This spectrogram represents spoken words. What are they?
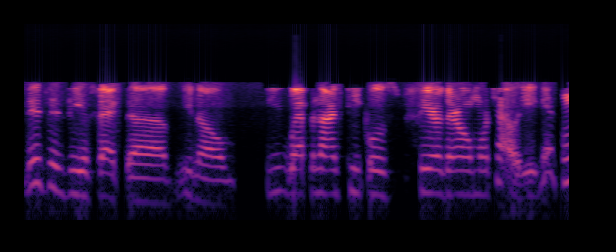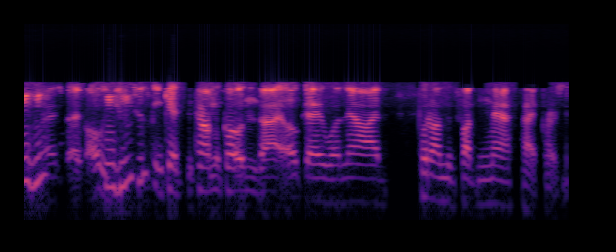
this is the effect of you know you weaponize people's fear of their own mortality against them. Mhm. Right? It's like oh you Mhm. too can catch the common cold and die. Okay, well now I put on the fucking mask type person.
